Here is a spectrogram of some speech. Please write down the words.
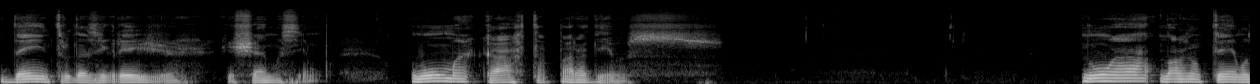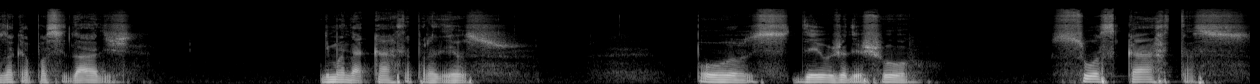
dentro das igrejas que chama-se Uma Carta para Deus. Não há, nós não temos a capacidade de mandar carta para Deus, pois Deus já deixou suas cartas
